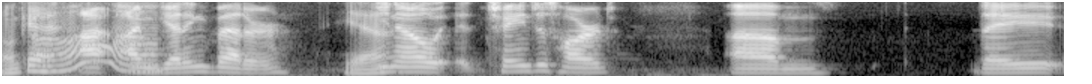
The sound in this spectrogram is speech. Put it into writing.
Okay. I, Oh. I'm getting better. yeah. You know, change is hard. Um, they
